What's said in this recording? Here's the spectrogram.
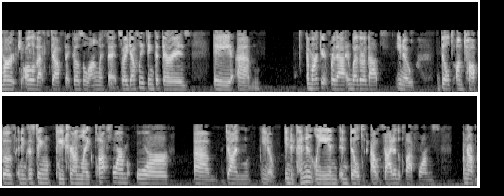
merch, all of that stuff that goes along with it. So I definitely think that there is a um, a market for that and whether that's, you know, built on top of an existing Patreon like platform or um, done, you know, independently and, and built outside of the platforms. I'm not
